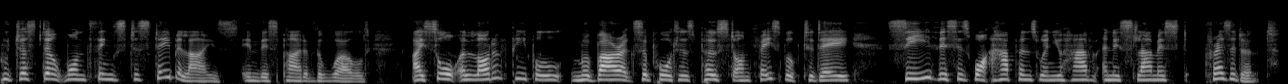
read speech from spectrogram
who just don't want things to stabilize in this part of the world. I saw a lot of people, Mubarak supporters, post on Facebook today see, this is what happens when you have an Islamist president.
